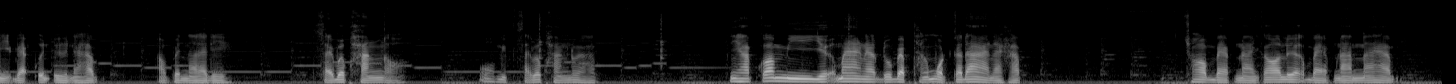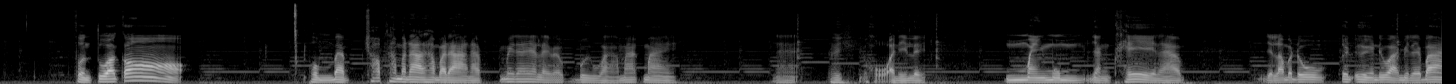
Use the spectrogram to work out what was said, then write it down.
นี่แบบอื่นๆนะครับ เอาเป็นอะไรดีไซเบอร์พังเหรอโอ้มีไซเบอร์พังด้วยครับนี่ครับก็มีเยอะมากนะครับดูแบบทั้งหมดก็ได้นะครับ ชอบแบบไหนก็เลือกแบบนั้นนะครับ ส่วนตัวก็ ผมแบบชอบธรรมดาธรรมดานะครับ ไม่ได้อะไรแบบบือหวามากมาย นะฮะเฮ้ยโอ้โหอันนี้เลย แมงมุมอย่างเท่นะครับ เดี๋ยวเรามาดูอื่นๆกันดีกว่ามีอะไรบ้าง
